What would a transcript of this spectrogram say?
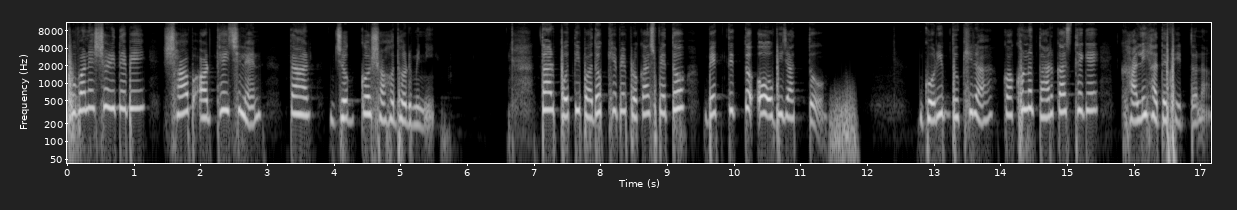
ভুবনেশ্বরী দেবী সব অর্থেই ছিলেন তার যোগ্য সহধর্মিনী। তার প্রতি পদক্ষেপে প্রকাশ পেত ব্যক্তিত্ব ও অভিজাত্য। গরিব দুঃখীরা কখনো তার কাছ থেকে খালি হাতে ফিরত না।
